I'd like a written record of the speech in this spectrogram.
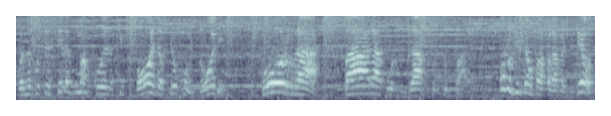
Quando acontecer alguma coisa que foge ao seu controle, corra para os braços do pai. Vamos então para a palavra de Deus?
